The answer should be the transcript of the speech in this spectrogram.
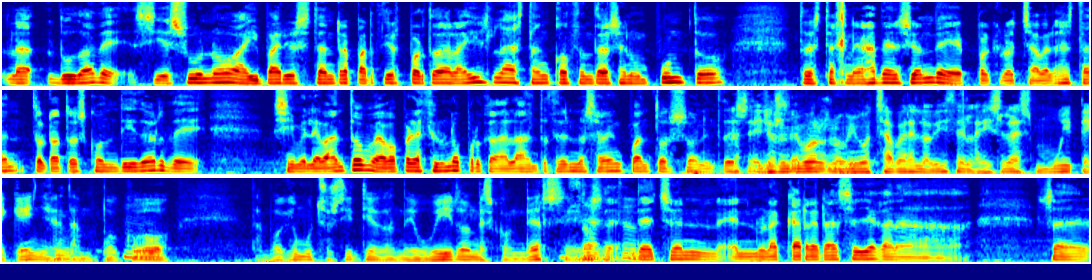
la duda de si es uno, hay varios están repartidos por toda la isla, están concentrados en un punto, entonces te generas la tensión de, porque los chavales están todo el rato escondidos de, si me levanto me va a aparecer uno por cada lado, entonces no saben cuántos son. Entonces Ellos mismos, los mismos chavales lo dicen, la isla es muy pequeña, Mm. tampoco, tampoco hay muchos sitios donde huir, donde esconderse. no Exacto. de hecho, en, en una carrera se llegan a. O sea,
